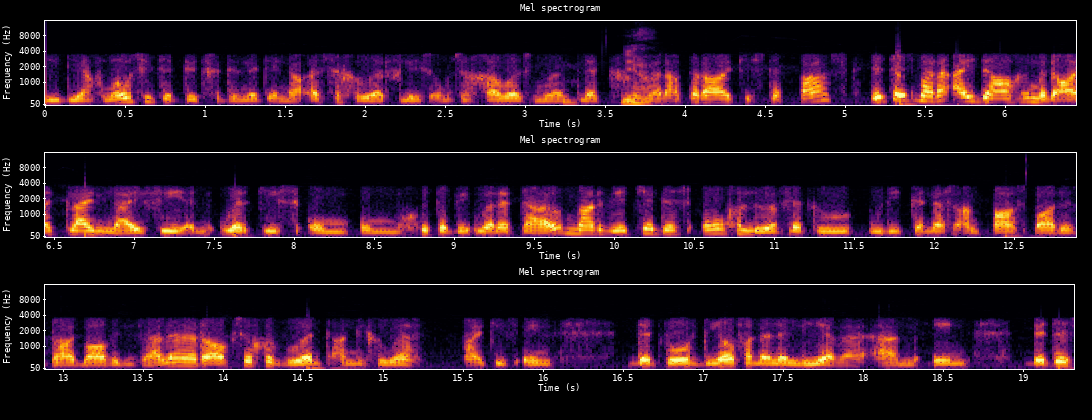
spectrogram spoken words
die diagnose dit gedoen het en daar is 'n gehoorverlies om so gou as moontlik ja. gehoorapparaatjies te pas. Dit is maar 'n uitdaging met daai klein lyfie en oortjies om om goed op die ore te hou, maar weet jy dis ongelooflik hoe hoe die kinders aanpasbaar is daai babatjies. Hulle raak so gewoond aan die gehoorbaatjies en dit word deel van hulle lewe. Um en dit is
